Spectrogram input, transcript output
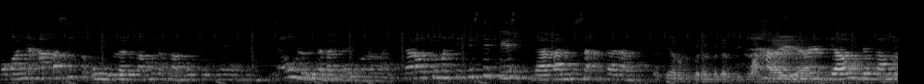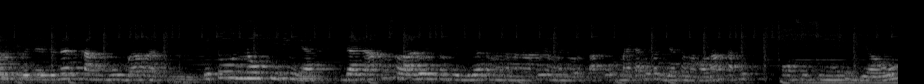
Pokoknya apa sih keunggulan kamu yang kamu punya yang jauh lebih hebat dari orang lain? Kalau cuma tipis-tipis, nggak akan bisa sekarang. Berarti harus benar-benar Harus dikuasai ya. benar jauh dan kamu harus benar-benar tangguh banget Hmm. itu no kidding ya dan aku selalu interview juga teman-teman aku yang menurut aku mereka tuh kerja sama orang tapi posisinya itu jauh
